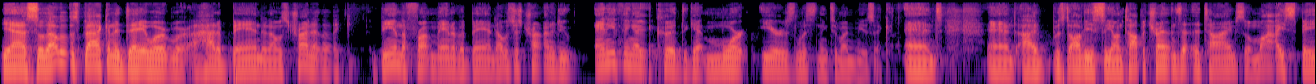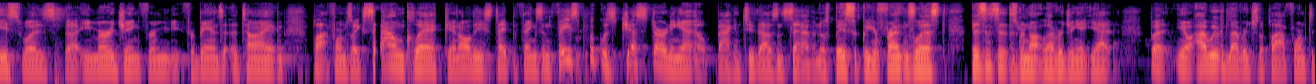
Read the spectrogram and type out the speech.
Yeah, so that was back in the day where, where I had a band and I was trying to like being the front man of a band. I was just trying to do anything I could to get more ears listening to my music. And and I was obviously on top of trends at the time. So MySpace was uh, emerging for me, for bands at the time. Platforms like SoundClick and all these type of things. And Facebook was just starting out back in 2007. It was basically your friends list. Businesses were not leveraging it yet, but you know I would leverage the platform to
